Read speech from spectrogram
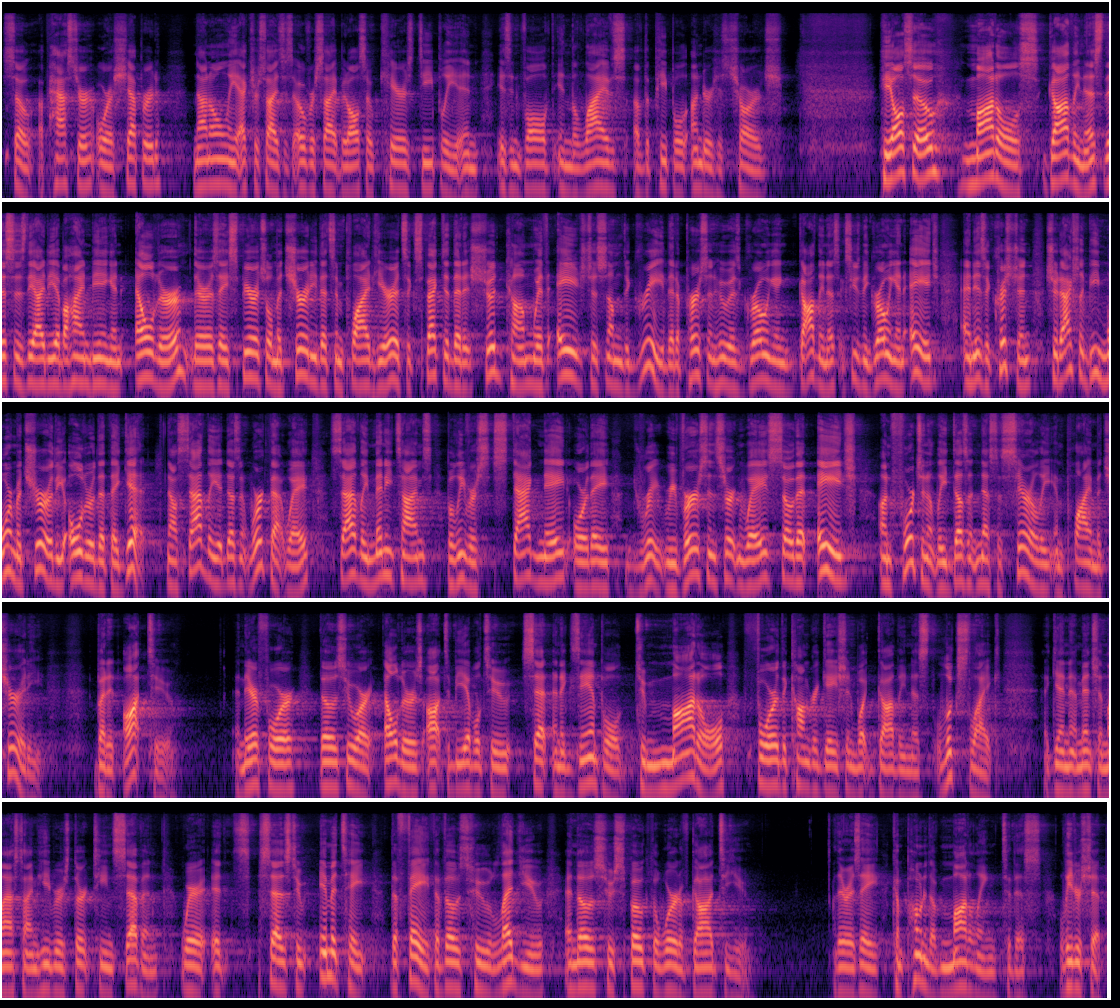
So, a pastor or a shepherd not only exercises oversight, but also cares deeply and is involved in the lives of the people under his charge. He also models godliness. This is the idea behind being an elder. There is a spiritual maturity that's implied here. It's expected that it should come with age to some degree, that a person who is growing in godliness, excuse me, growing in age and is a Christian should actually be more mature the older that they get. Now, sadly, it doesn't work that way. Sadly, many times believers stagnate or they re- reverse in certain ways so that age unfortunately doesn't necessarily imply maturity, but it ought to. And therefore, those who are elders ought to be able to set an example, to model for the congregation what godliness looks like. Again, I mentioned last time Hebrews 13 7, where it says to imitate the faith of those who led you and those who spoke the word of God to you. There is a component of modeling to this leadership.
